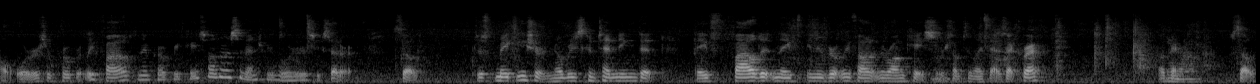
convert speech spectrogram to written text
all orders are appropriately filed in the appropriate case, all notice of entry of orders, etc. So, just making sure, nobody's contending that they've filed it and they've inadvertently filed it in the wrong case or something like that, is that correct? Okay, Yeah. so,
